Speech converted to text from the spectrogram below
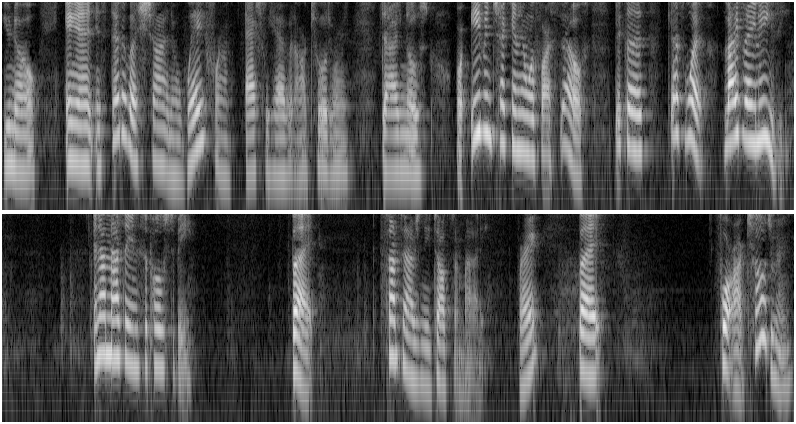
you know, and instead of us shying away from actually having our children diagnosed or even checking in with ourselves, because guess what? Life ain't easy. And I'm not saying it's supposed to be. But sometimes you need to talk to somebody, right? But for our children,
